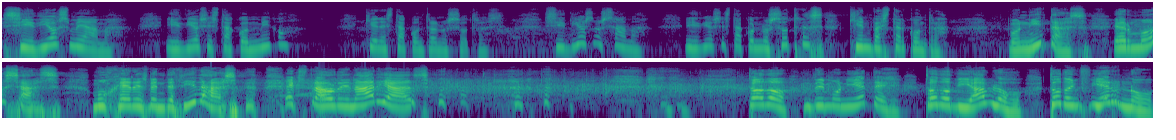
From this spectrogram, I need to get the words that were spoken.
Si Dios me ama y Dios está conmigo, ¿quién está contra nosotras? Si Dios nos ama y Dios está con nosotras, ¿quién va a estar contra? Bonitas, hermosas, mujeres bendecidas, extraordinarias todo demoniete, todo diablo, todo infierno,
